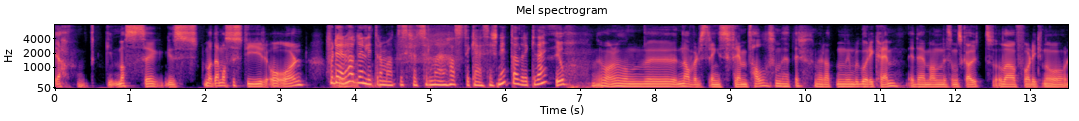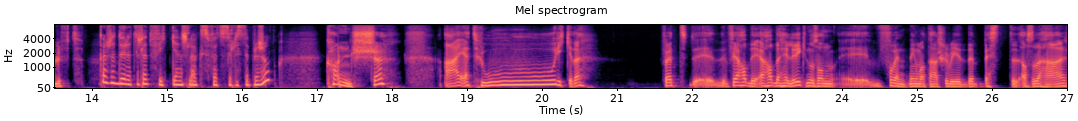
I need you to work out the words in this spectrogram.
ja, masse, det er masse styr og åren. For dere hadde jo en litt dramatisk fødsel med hastekeisersnitt, hadde dere ikke det? Jo, det var noe sånn uh, navlestrengsfremfall, som det heter. Som gjør at den går i klem idet man liksom skal ut, og da får de ikke noe luft. Kanskje du rett og slett fikk en slags fødselsdepresjon? Kanskje Nei, jeg tror ikke det. For, jeg, for jeg, hadde, jeg hadde heller ikke noe sånn eh, forventning om at det her skulle bli det beste Altså det her,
